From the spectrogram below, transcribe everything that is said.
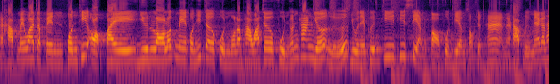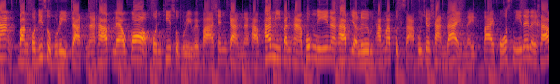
นะครับไม่ว่าจะเป็นคนที่ออกไปยืนรอรถเมล์คนที่เจอฝุ่นมลภาวะเจอฝุ่นค่อนข้างเยอะ หรืออยู่ในพื้นที่ที่เสี่ยงต่อฝุ่น PM 2.5นะครับหรือแม้กระทั่งบางคนที่สูบบุหรี่จัดนะครับแล้วก็คนที่สูบบุหรี่ไฟฟ้าเช่นกันนะครับถ้ามีปัญหาพวกนี้นะครับ อย่าลืมทักมาปรึกษาผู้เชี่ยวชาญได้ในใต้โพสต์นี้ได้เลยครับ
